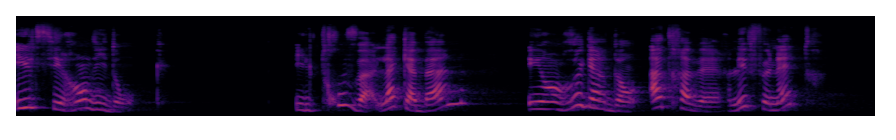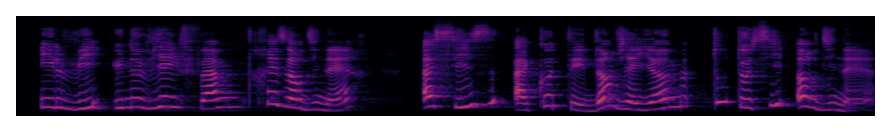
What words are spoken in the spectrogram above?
Il s'y rendit donc. Il trouva la cabane et en regardant à travers les fenêtres, il vit une vieille femme très ordinaire assise à côté d'un vieil homme tout aussi ordinaire.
